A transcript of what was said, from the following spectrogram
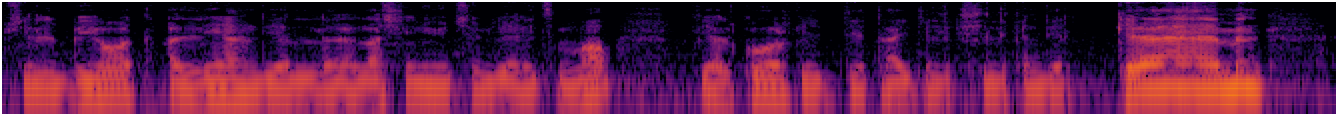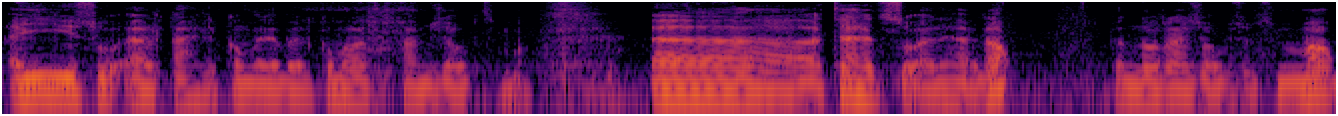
تمشي لل bio تلقى ال lien ديال la chaîne يوتيوب ديالي تما فيها ال cours فيه ال détail ديال داكشي اللي كندير كامل. أي سؤال طاح لكم على بالكم راه تلقاه مجاوب تما. آه تا هاد السؤال هذا كنور راه جاوبتو تما.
